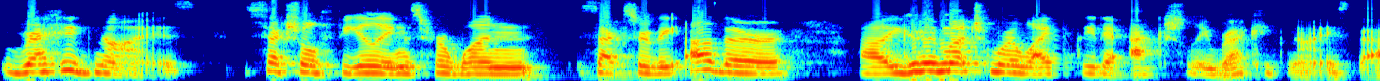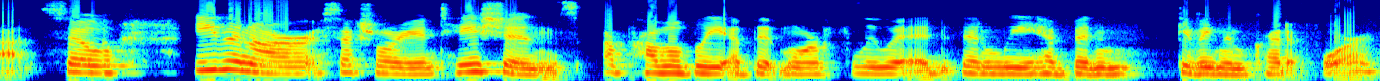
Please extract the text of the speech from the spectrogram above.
recognize sexual feelings for one sex or the other, uh, you're much more likely to actually recognize that. So even our sexual orientations are probably a bit more fluid than we have been giving them credit for.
